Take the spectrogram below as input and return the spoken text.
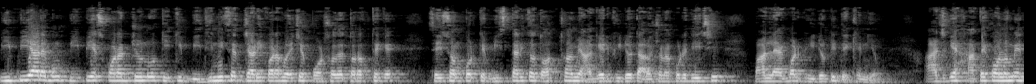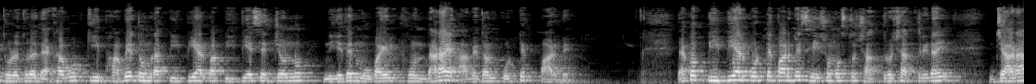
পিপিআর এবং পিপিএস করার জন্য কি কি বিধিনিষেধ জারি করা হয়েছে পর্ষদের তরফ থেকে, সেই সম্পর্কে বিস্তারিত তথ্য আমি আগের ভিডিওতে আলোচনা করে দিয়েছি, পারলে একবার ভিডিওটি দেখে নিও। আজকে হাতে কলমে ধরে ধরে দেখাবো কীভাবে তোমরা পিপিআর বা পিপিএস এর জন্য নিজেদের মোবাইল ফোন দ্বারাই আবেদন করতে পারবে। দেখো পিপিআর করতে পারবে সেই সমস্ত ছাত্রছাত্রীরাই যারা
